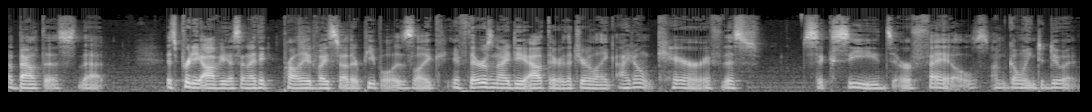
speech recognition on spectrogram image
about this that is pretty obvious. And I think probably advice to other people is like, if there's an idea out there that you're like, I don't care if this succeeds or fails, I'm going to do it.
